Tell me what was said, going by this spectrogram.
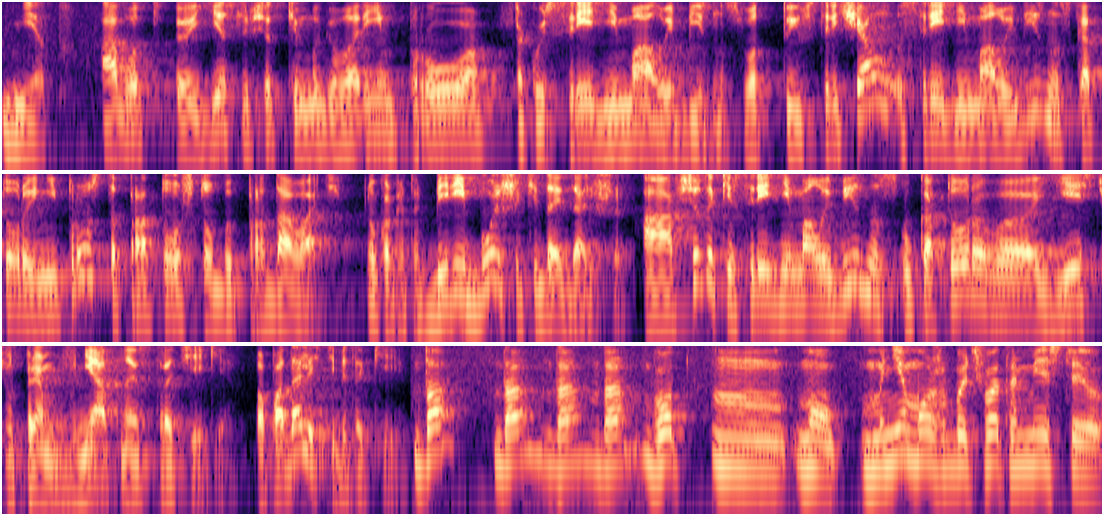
Нет. А вот э, если все-таки мы говорим про такой средний-малый бизнес, вот ты встречал средний-малый бизнес, который не просто про то, чтобы продавать, ну как это, бери больше, кидай дальше, а все-таки средний-малый бизнес, у которого есть вот прям внятная стратегия. Попадались тебе такие? Да, да, да, да. Вот, ну, мне, может быть, в этом месте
